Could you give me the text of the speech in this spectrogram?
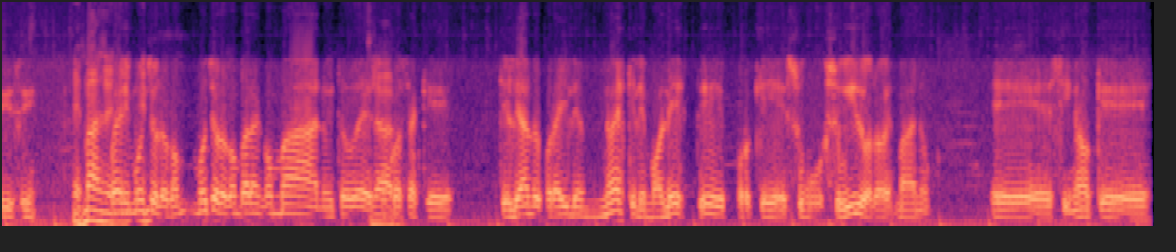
sí sí. Es más bueno, y muchos lo muchos lo comparan con Manu y todo eso cosas que que Leandro por ahí no es que le moleste porque su, su ídolo es Manu eh, sino que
